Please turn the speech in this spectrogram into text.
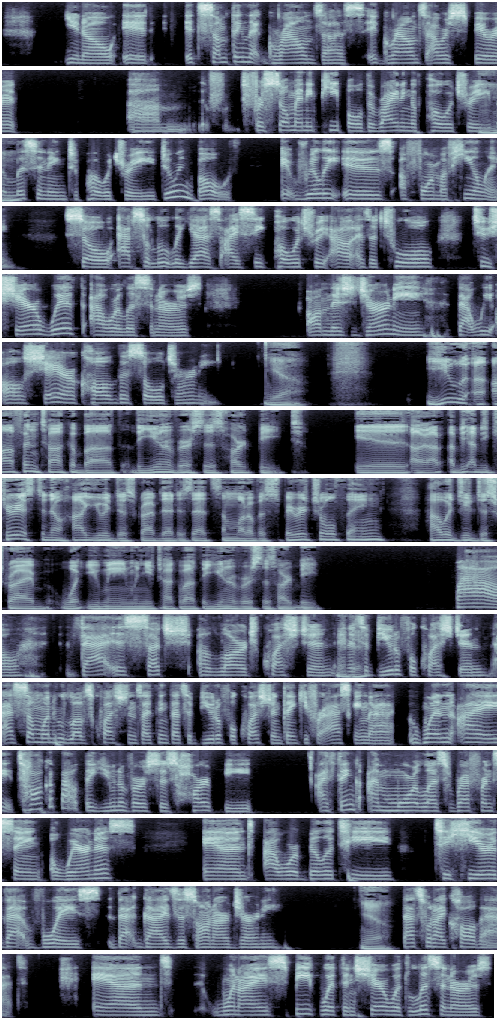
you know, it it's something that grounds us. It grounds our spirit. Um, f- for so many people, the writing of poetry, mm-hmm. the listening to poetry, doing both it really is a form of healing. So, absolutely, yes, I seek poetry out as a tool to share with our listeners on this journey that we all share called the soul journey. Yeah. You uh, often talk about the universe's heartbeat. Is uh, I'd, be, I'd be curious to know how you would describe that. Is that somewhat of a spiritual thing? How would you describe what you mean when you talk about the universe's heartbeat? Wow, that is such a large question and okay. it's a beautiful question. As someone who loves questions, I think that's a beautiful question. Thank you for asking that. When I talk about the universe's heartbeat, I think I'm more or less referencing awareness and our ability to hear that voice that guides us on our journey. Yeah. That's what I call that. And when I speak with and share with listeners,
